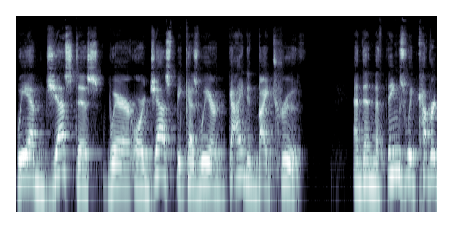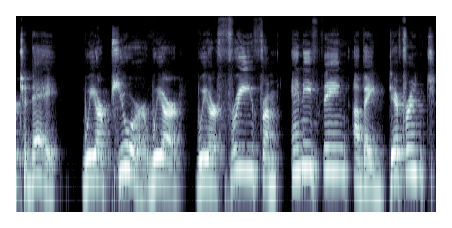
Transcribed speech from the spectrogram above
We have justice where or just because we are guided by truth. And then the things we covered today, we are pure. We are we are free from anything of a different,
